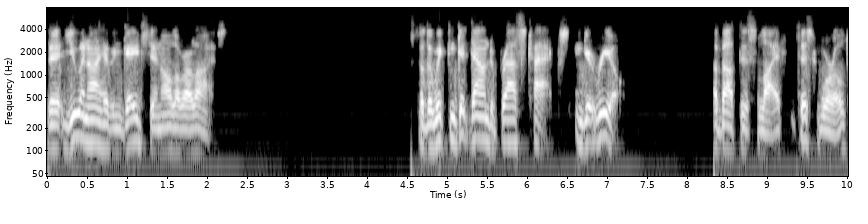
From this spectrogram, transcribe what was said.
that you and I have engaged in all of our lives. So that we can get down to brass tacks and get real about this life, this world,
